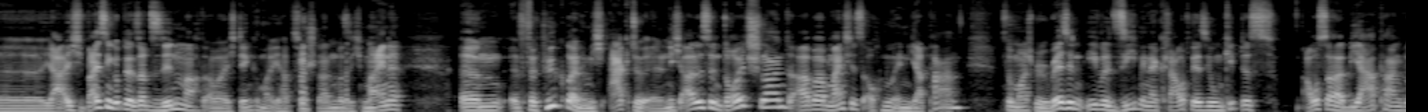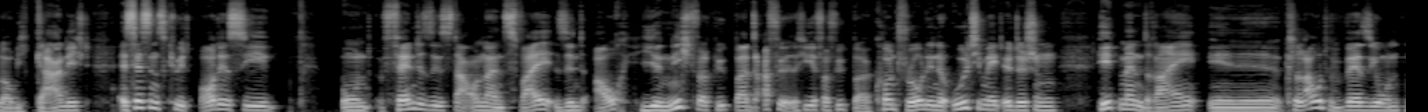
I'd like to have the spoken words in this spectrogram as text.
Äh, ja, ich weiß nicht, ob der Satz Sinn macht, aber ich denke mal, ihr habt verstanden, was ich meine. Ähm, verfügbar nämlich aktuell. Nicht alles in Deutschland, aber manches auch nur in Japan. Zum Beispiel Resident Evil 7 in der Cloud-Version gibt es außerhalb Japan, glaube ich, gar nicht. Assassin's Creed Odyssey und Fantasy Star Online 2 sind auch hier nicht verfügbar. Dafür hier verfügbar Control in der Ultimate Edition, Hitman 3 in Cloud-Version,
